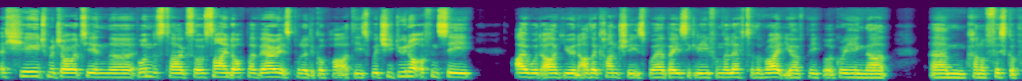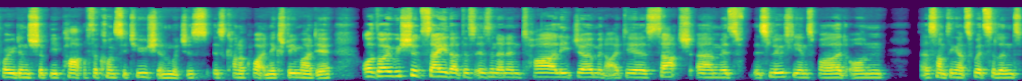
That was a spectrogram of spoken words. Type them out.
a huge majority in the bundestag so signed off by various political parties which you do not often see I would argue in other countries where basically from the left to the right you have people agreeing that um, kind of fiscal prudence should be part of the constitution, which is is kind of quite an extreme idea. Although we should say that this isn't an entirely German idea as such. Um, it's it's loosely inspired on uh, something that Switzerland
